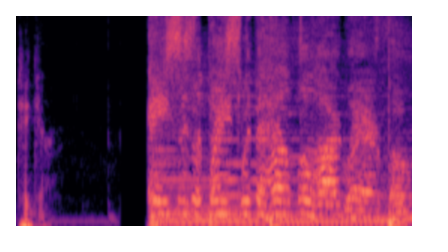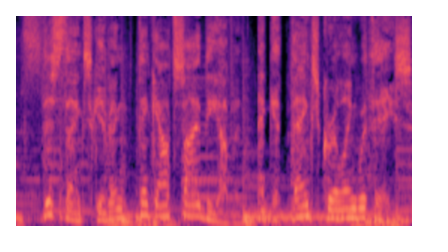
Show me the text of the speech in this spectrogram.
Take care. Ace is the place with the helpful hardware, folks. This Thanksgiving, think outside the oven and get thanks grilling with Ace.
